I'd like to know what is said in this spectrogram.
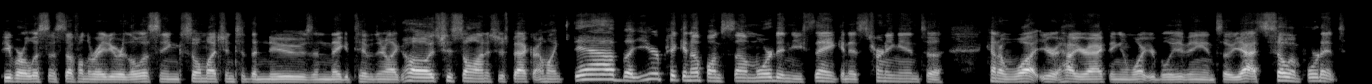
people are listening to stuff on the radio or they're listening so much into the news and negativity. And they're like, oh, it's just on, it's just background. I'm like, yeah, but you're picking up on some more than you think, and it's turning into kind of what you're how you're acting and what you're believing. And so yeah, it's so important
